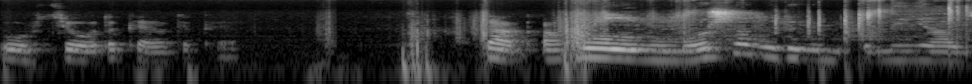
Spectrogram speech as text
О, все, таке, таке. Так, а голову можна буде мені поміняти?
